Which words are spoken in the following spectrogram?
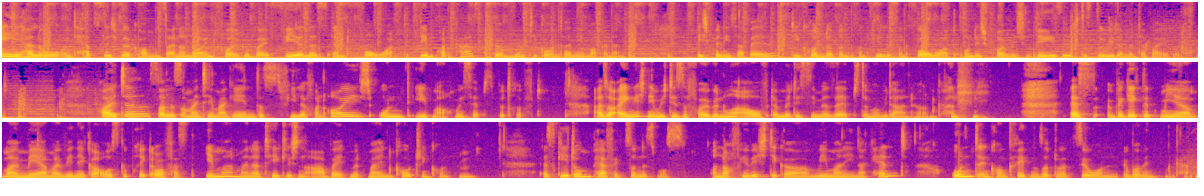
Hey, hallo und herzlich willkommen zu einer neuen Folge bei Fearless and Forward, dem Podcast für mutige Unternehmerinnen. Ich bin Isabel, die Gründerin von Fearless and Forward und ich freue mich riesig, dass du wieder mit dabei bist. Heute soll es um ein Thema gehen, das viele von euch und eben auch mich selbst betrifft. Also eigentlich nehme ich diese Folge nur auf, damit ich sie mir selbst immer wieder anhören kann. Es begegnet mir mal mehr, mal weniger ausgeprägt, aber fast immer in meiner täglichen Arbeit mit meinen Coaching-Kunden. Es geht um Perfektionismus und noch viel wichtiger, wie man ihn erkennt und in konkreten Situationen überwinden kann.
